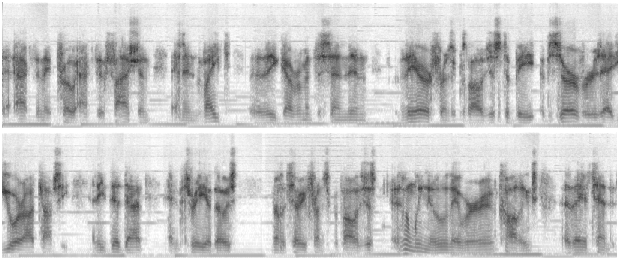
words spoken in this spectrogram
uh, act in a proactive fashion, and invite the government to send in their forensic pathologists to be observers at your autopsy. And he did that, and three of those military forensic pathologists, whom we knew, they were colleagues, they attended.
